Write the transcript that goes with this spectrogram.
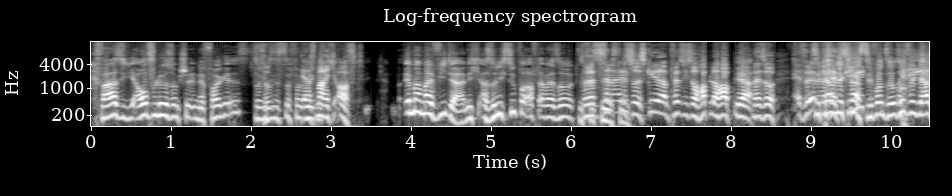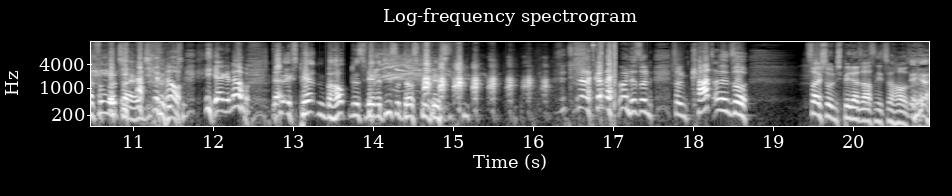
quasi die Auflösung schon in der Folge ist? So, wie So, dieses so von ja, das mache ich oft. Immer mal wieder. Nicht, also nicht super oft, aber so. So, das ist dann nicht. alles so, es geht dann plötzlich so hoppla hopp. Ja. Also, es wird Sie kamen in erzählt. sie wurden so, so viele Jahre verurteilt. Ja, genau. Ja, genau. Da, Experten behaupten, es wäre dies und das gewesen. da kommt einfach nur so ein, so ein Cut und dann so, zwei Stunden später saßen die zu Hause. Ja.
